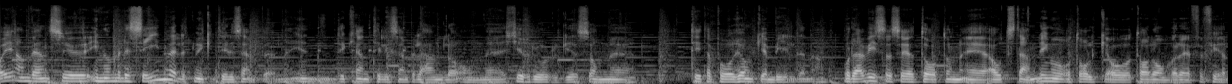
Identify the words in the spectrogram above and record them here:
AI används ju inom medicin väldigt mycket till exempel. Det kan till exempel handla om eh, kirurger som eh, tittar på röntgenbilderna. Och där visar sig att datorn är outstanding att tolka och tala om vad det är för fel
